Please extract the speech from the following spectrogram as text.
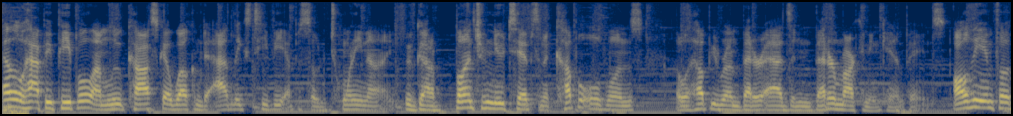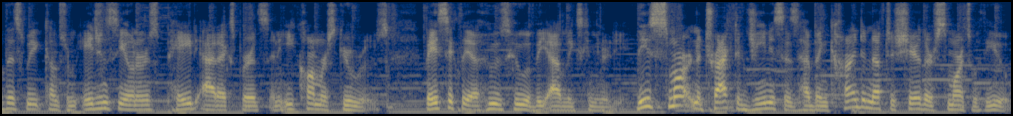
Hello, happy people. I'm Luke Koska. Welcome to AdLeaks TV episode 29. We've got a bunch of new tips and a couple old ones that will help you run better ads and better marketing campaigns. All the info this week comes from agency owners, paid ad experts, and e commerce gurus basically a who's who of the AdLeaks community. These smart and attractive geniuses have been kind enough to share their smarts with you.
